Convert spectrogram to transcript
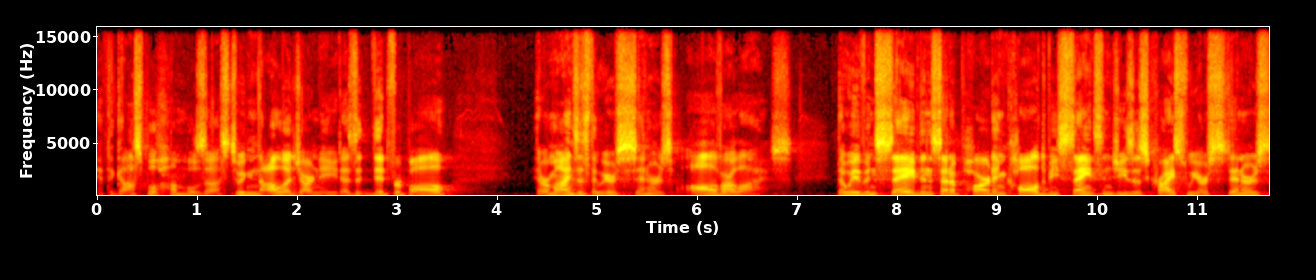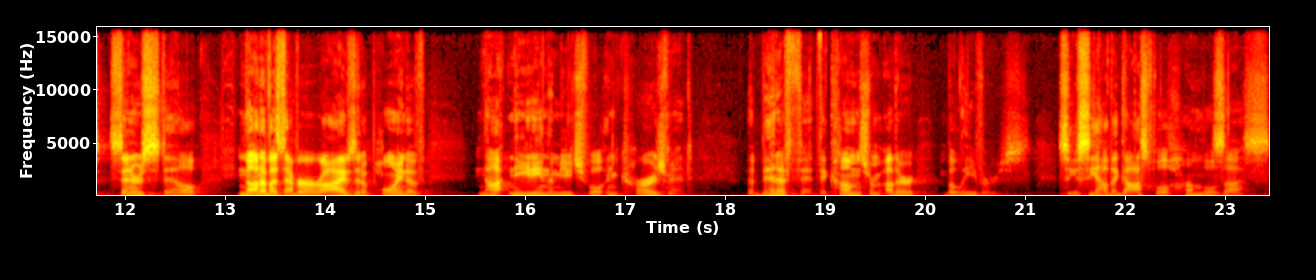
Yet the gospel humbles us to acknowledge our need, as it did for Paul, It reminds us that we are sinners all of our lives. Though we have been saved and set apart and called to be saints in Jesus Christ, we are sinners, sinners still. None of us ever arrives at a point of not needing the mutual encouragement, the benefit that comes from other believers. So you see how the gospel humbles us.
